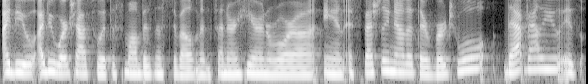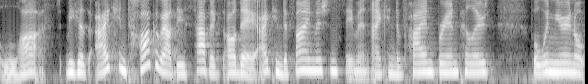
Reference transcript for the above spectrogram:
I do I do workshops with the Small Business Development Center here in Aurora and especially now that they're virtual, that value is lost because I can talk about these topics all day. I can define mission statement, I can define brand pillars, but when you're in a,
